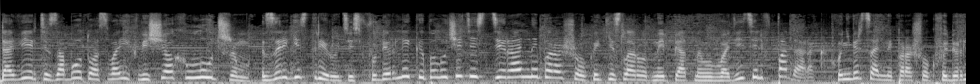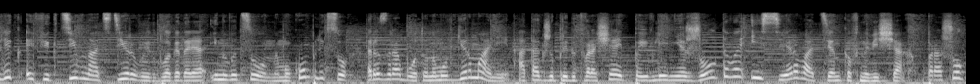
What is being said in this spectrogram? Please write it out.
Доверьте заботу о своих вещах лучшим. Зарегистрируйтесь в Фаберлик и получите стиральный порошок и кислородный пятновыводитель в подарок. Универсальный порошок Фаберлик эффективно отстирывает благодаря инновационному комплексу, разработанному в Германии, а также предотвращает появление желтого и серого оттенков на вещах. Порошок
